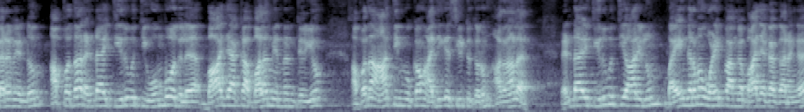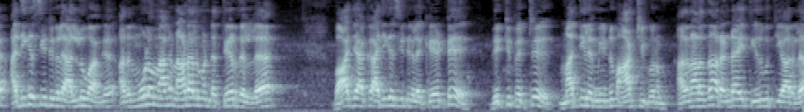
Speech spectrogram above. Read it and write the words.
பெற வேண்டும். அப்போ தான் ரெண்டாயிரத்தி இருபத்தி ஒம்போதில் பாஜக பலம் என்னன்னு தெரியும். அப்போ தான் அதிமுகவும் அதிக சீட்டு தரும். அதனால் ரெண்டாயிரத்தி இருபத்தி ஆறிலும் பயங்கரமாக உழைப்பாங்க பாஜக காரங்க அதிக சீட்டுகளை அள்ளுவாங்க. அதன் மூலமாக நாடாளுமன்ற தேர்தலில் பாஜக அதிக சீட்டுகளை கேட்டு வெற்றி பெற்று மத்தியில் மீண்டும் ஆட்சிக்கு வரும் அதனால தான் ரெண்டாயிரத்தி இருபத்தி ஆறில்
